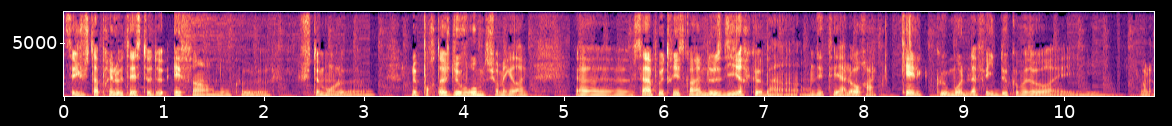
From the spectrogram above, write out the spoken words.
C'est juste après le test de F1, donc euh, justement le, portage de Vroom sur Mega Drive. Euh, c'est un peu triste quand même de se dire que ben on était alors à quelques mois de la faillite de Commodore et voilà,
